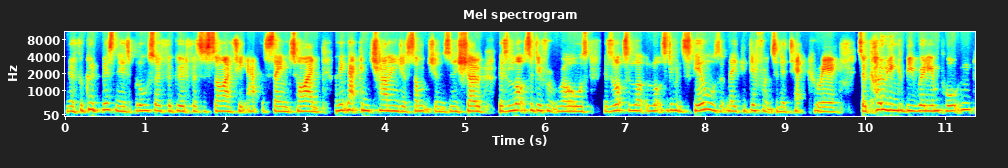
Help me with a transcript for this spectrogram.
you know, for good business, but also for good for society at the same time. I think that can challenge assumptions and show there's lots of different roles, there's lots of lots of different skills that make a difference in a tech career. So coding can be really important,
